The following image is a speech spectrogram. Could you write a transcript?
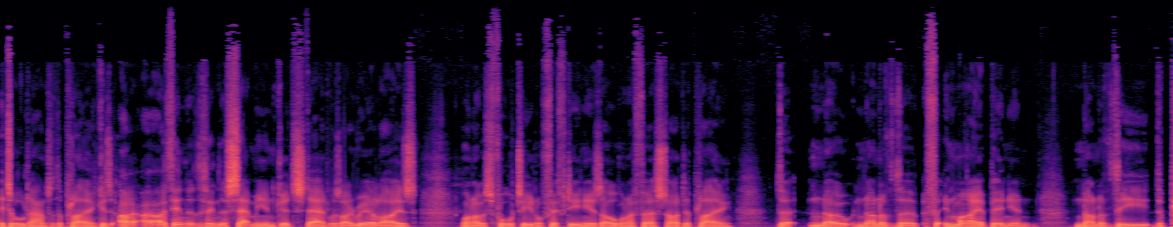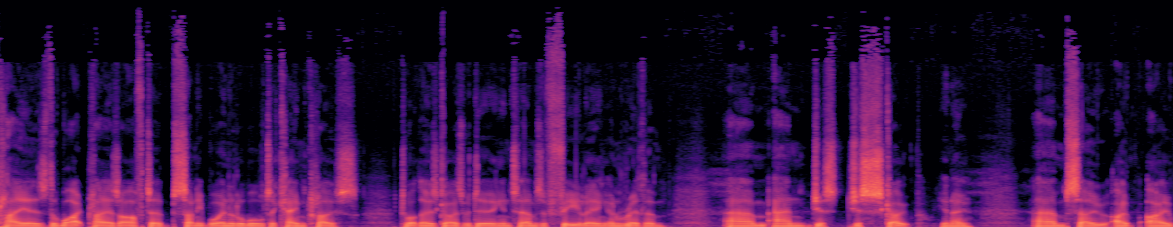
it's all down to the playing. Because I, I I think that the thing that set me in good stead was I realised when I was 14 or 15 years old when I first started playing that no none of the in my opinion none of the the players the white players after Sonny Boy and Little Walter came close to what those guys were doing in terms of feeling and rhythm um, and just just scope you know? Um, so I, I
